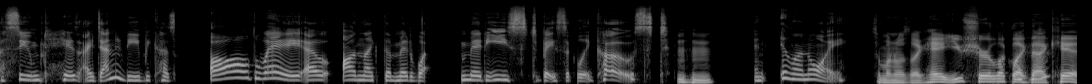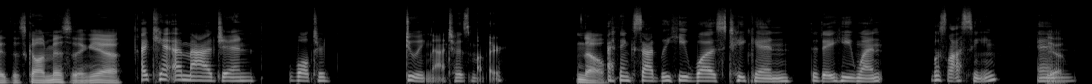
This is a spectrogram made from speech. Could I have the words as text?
assumed his identity because all the way out on like the mid mid east basically coast hmm in Illinois. Someone was like, "Hey, you sure look like that kid that's gone missing." Yeah. I can't imagine Walter doing that to his mother. No. I think sadly he was taken the day he went, was last seen, and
